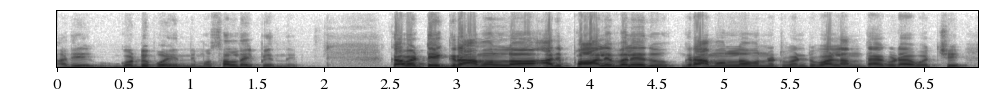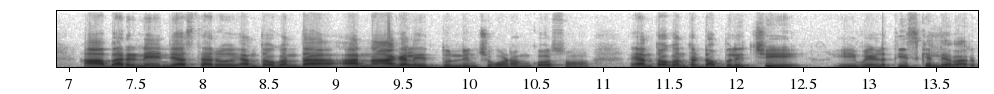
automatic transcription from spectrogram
అది గొడ్డుపోయింది ముసలిదైపోయింది. కాబట్టి గ్రామంలో అది పాలు ఇవ్వలేదు. గ్రామంలో ఉన్నటువంటి వాళ్ళంతా కూడా వచ్చి ఆ బర్రెని ఏం చేస్తారు? ఎంతో కొంత ఆ నాగలి దున్నించుకోవడం కోసం ఎంతో కొంత డబ్బులు ఇచ్చి ఈ వీళ్ళు తీసుకెళ్ళేవారు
